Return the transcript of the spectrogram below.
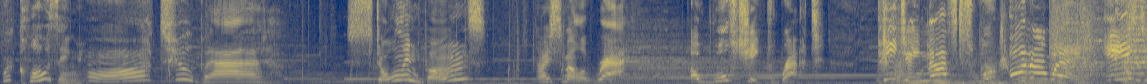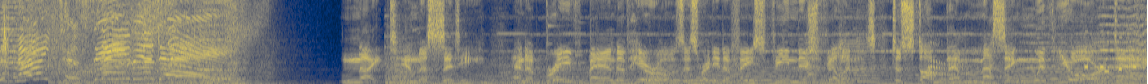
We're closing. Aw, too bad. Stolen bones? I smell a rat. A wolf-shaped rat. PJ Masks, we're on our way! Into the night to save the day! Night in the city, and a brave band of heroes is ready to face fiendish villains to stop them messing with your day.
